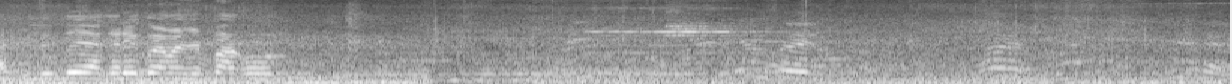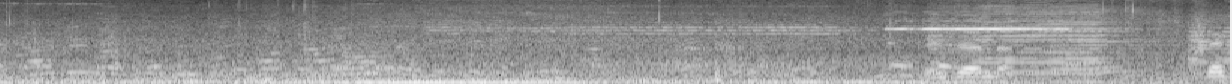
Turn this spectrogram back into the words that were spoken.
আসলে তো একের কয় মাসে পাগল? দেখ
